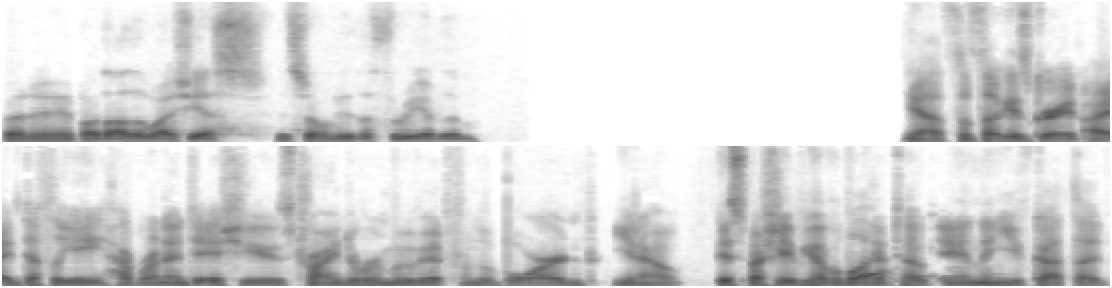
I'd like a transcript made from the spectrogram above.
but uh, but otherwise, yes, it's only the three of them. Yeah, the thug is great. I definitely have run into issues trying to remove it from the board. You know, especially if you have a blooded token and you've got the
